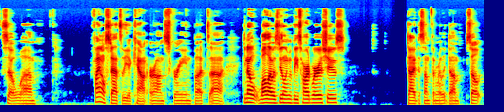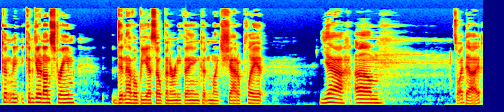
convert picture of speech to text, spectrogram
So, um, final stats of the account are on screen, but, uh, you know, while I was dealing with these hardware issues, died to something really dumb. So, couldn't couldn't get it on stream, didn't have OBS open or anything, couldn't, like, shadow play it. Yeah, um, so I died.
